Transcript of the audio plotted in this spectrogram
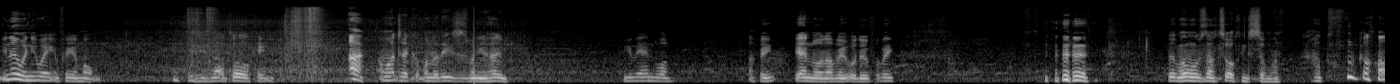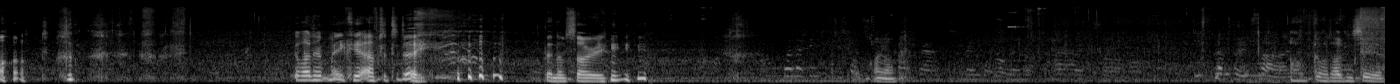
You know when you're waiting for your mom because she's not talking. Ah, I might take up one of these when you're home. You get the end one. I think the end one. I think will do for me. but mum was not talking to someone. Oh God! if I don't make it after today, then I'm sorry. Hang on. Oh God, I can see her.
